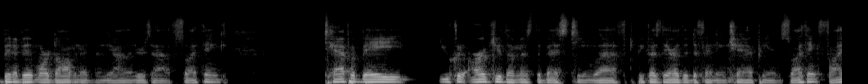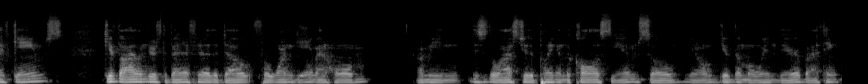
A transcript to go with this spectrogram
been a bit more dominant than the Islanders have. So I think Tampa Bay, you could argue them as the best team left because they are the defending champions. So I think five games give the Islanders the benefit of the doubt for one game at home. I mean, this is the last year they're playing in the Coliseum, so you know, give them a win there. But I think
